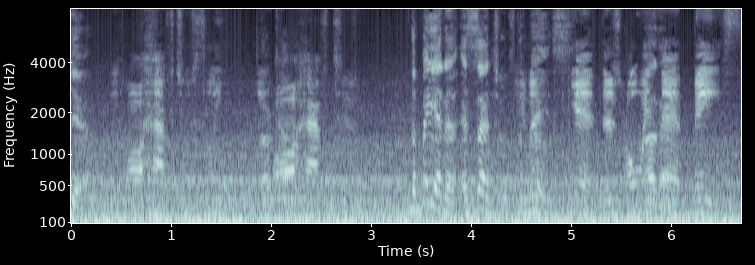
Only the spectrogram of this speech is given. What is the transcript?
Yeah, we all have to sleep, we Okay. all have to the yeah, the essentials, the know, base. yeah, there's always Okay. that base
